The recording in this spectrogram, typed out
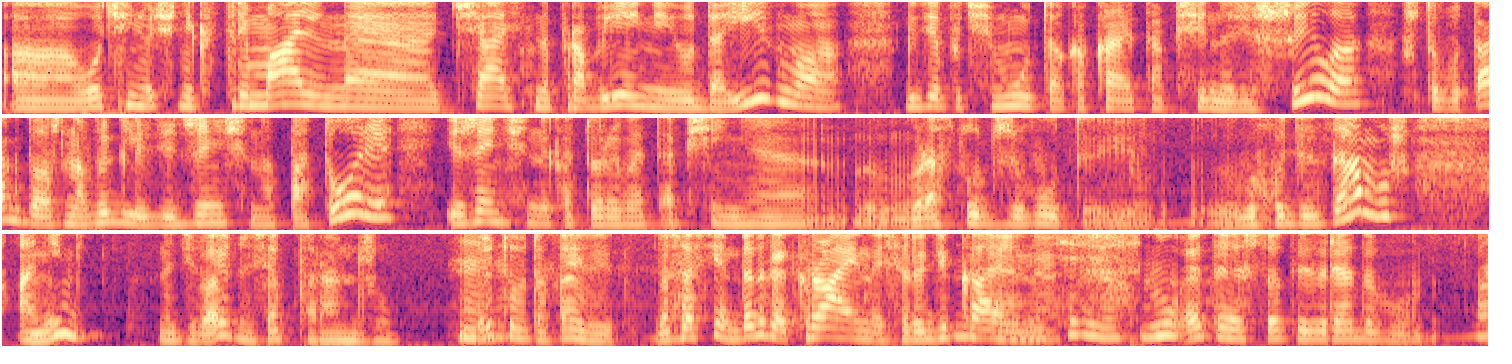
очень-очень экстремальная часть направления иудаизма, где почему-то какая-то община решила, что вот так должна выглядеть женщина по Торе, и женщины, которые в этой общине э, растут, живут и выходят замуж, они надевают на себя паранджу. Mm-hmm. Это вот такая совсем, да, такая крайность, радикальная. Да, интересно. Ну, это что-то из ряда вон. Да?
